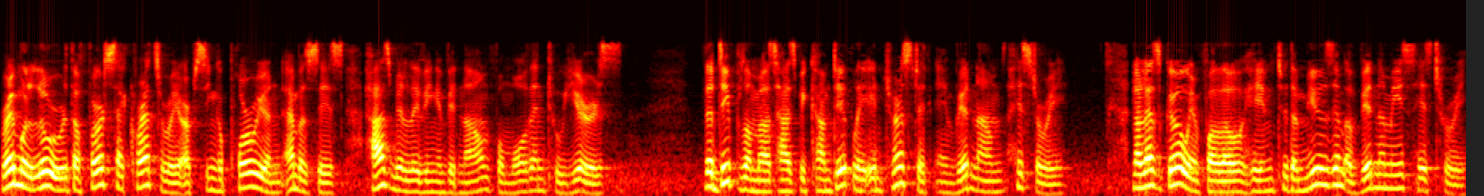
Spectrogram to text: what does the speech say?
Raymond Luo, the first secretary of Singaporean embassies, has been living in Vietnam for more than two years. The diplomat has become deeply interested in Vietnam's history. Now let's go and follow him to the Museum of Vietnamese History.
